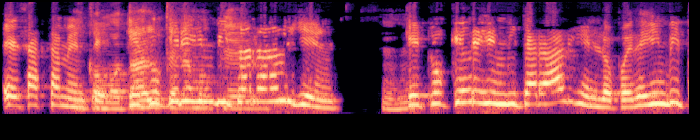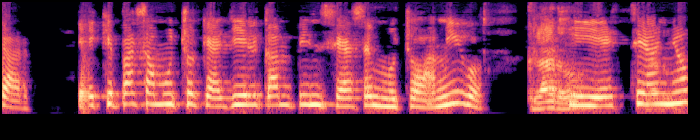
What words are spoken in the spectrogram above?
Exactamente. Y, tú quieres invitar a alguien, que tú quieres invitar a alguien, lo puedes invitar. Es que pasa mucho que allí el camping se hacen muchos amigos. Claro. Y este año,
